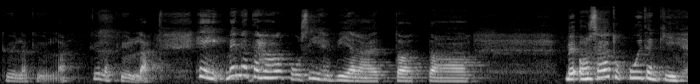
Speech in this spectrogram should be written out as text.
Kyllä, kyllä. Kyllä, kyllä. Hei, mennään tähän alkuun siihen vielä, että tota, me on saatu kuitenkin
